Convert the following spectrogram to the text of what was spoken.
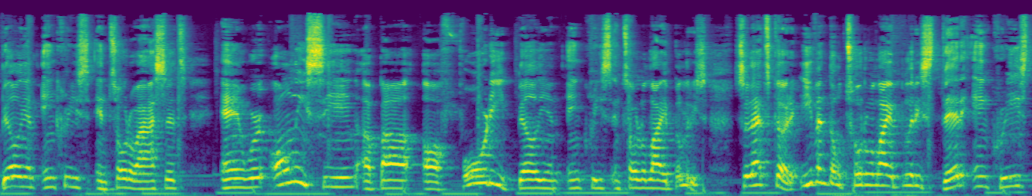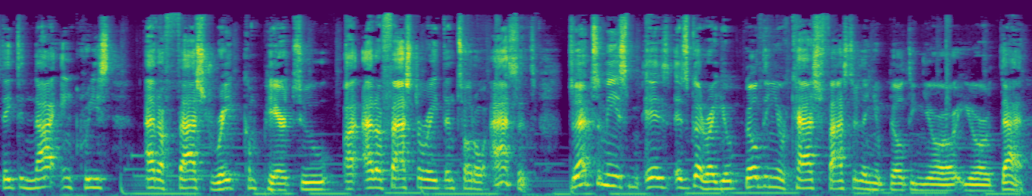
billion increase in total assets and we're only seeing about a 40 billion increase in total liabilities. So that's good. Even though total liabilities did increase, they did not increase at a fast rate compared to uh, at a faster rate than total assets. So that to me is, is is good, right? You're building your cash faster than you're building your your debt.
